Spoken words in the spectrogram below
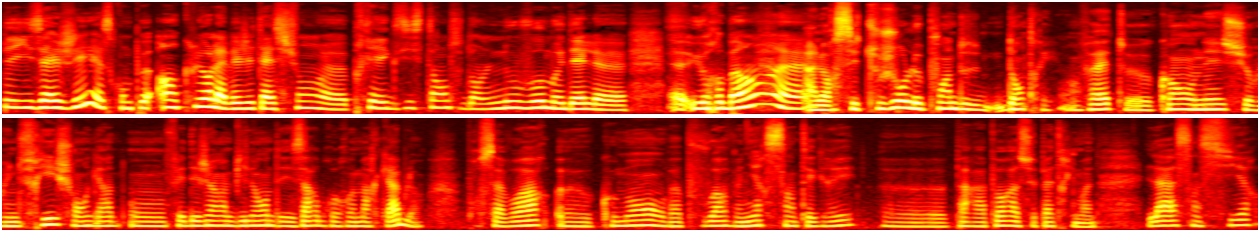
paysager? Est-ce qu'on peut inclure la végétation euh, préexistante dans le nouveau modèle euh, urbain Alors c'est toujours le point d'entrée. en fait, quand on est sur une friche, on on fait déjà un bilan des arbres remarquables pour savoir comment on va pouvoir venir s'intégrer par rapport à ce patrimoine. Là, à Saint-Cyr,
